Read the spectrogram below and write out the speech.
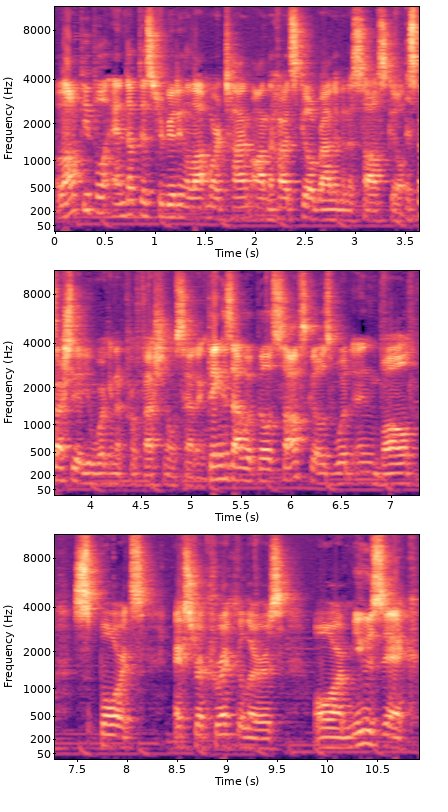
a lot of people end up distributing a lot more time on the hard skill rather than the soft skill, especially if you work in a professional setting. Things that would build soft skills would involve sports, extracurriculars, or music,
